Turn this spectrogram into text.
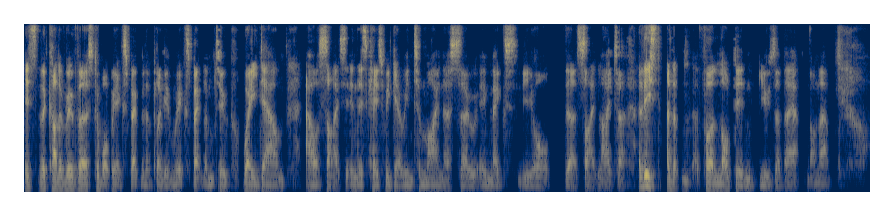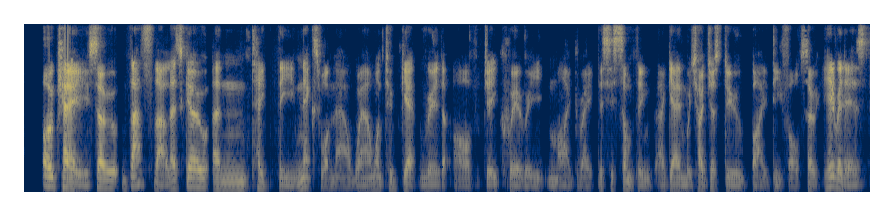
it's the kind of reverse to what we expect with a plugin. We expect them to weigh down our sites. In this case, we go into minus, so it makes your uh, site lighter, at least for a logged in user there on that. Okay, so that's that. Let's go and take the next one now where I want to get rid of jQuery migrate. This is something, again, which I just do by default. So here it is.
